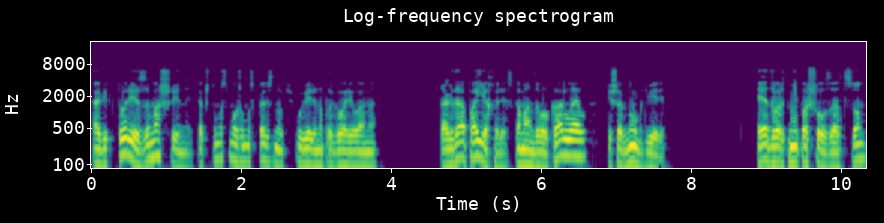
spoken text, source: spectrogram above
а Виктория за машиной, так что мы сможем ускользнуть», — уверенно проговорила она. «Тогда поехали», — скомандовал Карлайл, — и шагнул к двери. Эдвард не пошел за отцом.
